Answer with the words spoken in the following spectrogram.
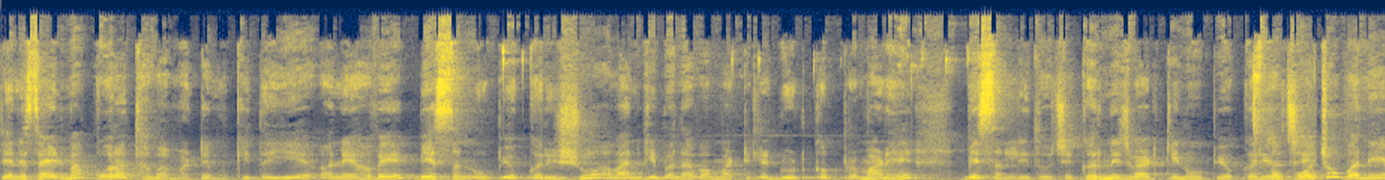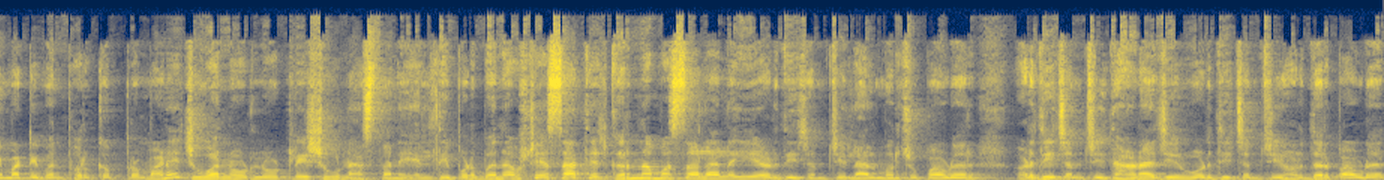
તેને સાઈડમાં કોરા થવા માટે મૂકી દઈએ અને હવે બેસનનો ઉપયોગ કરીશું. આ વાનગી બનાવવા માટે એટલે દોઢ કપ પ્રમાણે બેસન લીધો છે. ઘરની જ વાટકીનો ઉપયોગ કર્યો છે. ઓછું બને એ માટે વન ફોર કપ પ્રમાણે જુવાનો લોટ લઈશું નાસ્તાને હેલ્ધી પણ બનાવશે. સાથે જ ઘરના મસાલા લઈએ. અડધી ચમચી લાલ મરચું પાવડર અડધી ચમચી ધાણા જીરું અડધી ચમચી હળદર પાવડર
